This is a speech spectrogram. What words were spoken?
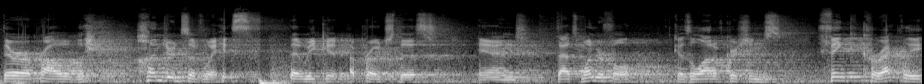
There are probably hundreds of ways that we could approach this, and that's wonderful because a lot of Christians think correctly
